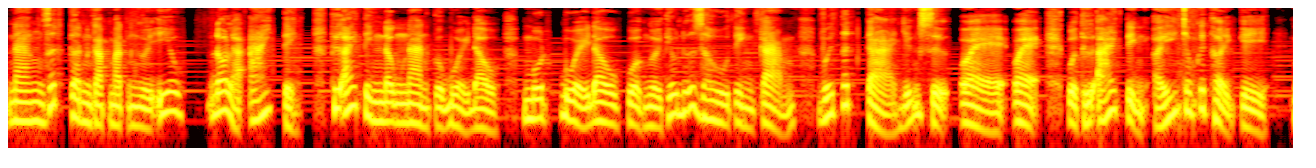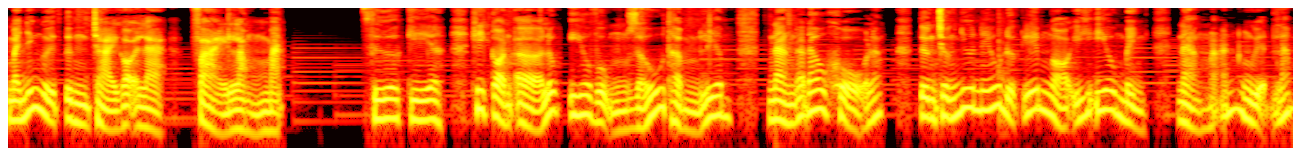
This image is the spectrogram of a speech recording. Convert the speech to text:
Nàng rất cần gặp mặt người yêu, đó là ái tình, thứ ái tình nồng nàn của buổi đầu, một buổi đầu của người thiếu nữ giàu tình cảm với tất cả những sự òe òe của thứ ái tình ấy trong cái thời kỳ mà những người từng trải gọi là phải lòng mặt. Xưa kia, khi còn ở lúc yêu vụng giấu thầm Liêm, nàng đã đau khổ lắm, tưởng chừng như nếu được Liêm ngỏ ý yêu mình, nàng mãn nguyện lắm,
